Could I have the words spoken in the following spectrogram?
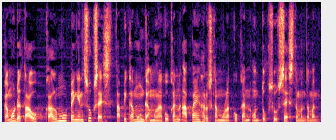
Kamu udah tahu kamu pengen sukses tapi kamu nggak melakukan apa yang harus kamu lakukan untuk sukses teman-teman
